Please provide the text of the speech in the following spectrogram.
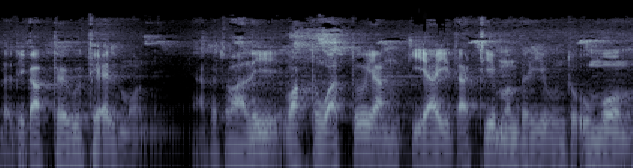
Jadi kabeh ku dielmoni. Ya, kecuali waktu-waktu yang kiai tadi memberi untuk umum.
